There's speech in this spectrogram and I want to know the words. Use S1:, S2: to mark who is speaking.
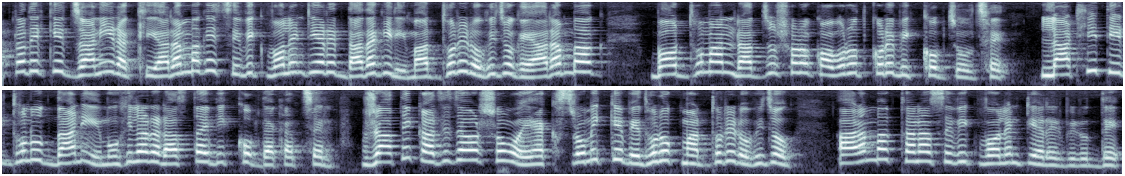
S1: আপনাদেরকে জানিয়ে রাখি আরামবাগের সিভিক ভলেন্টিয়ারের দাদাগিরি মারধরের অভিযোগে আরামবাগ বর্ধমান রাজ্য সড়ক অবরোধ করে বিক্ষোভ চলছে। লাঠি, তীরধনুক দাঁড়িয়ে মহিলারা রাস্তায় বিক্ষোভ দেখাচ্ছেন। রাতে কাজে যাওয়ার সময় এক শ্রমিককে বেধরক মারধরের অভিযোগ আরামবাগ থানা সিভিক ভলেন্টিয়ারের বিরুদ্ধে।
